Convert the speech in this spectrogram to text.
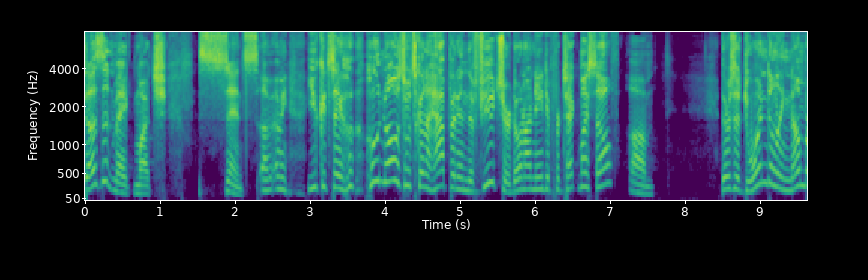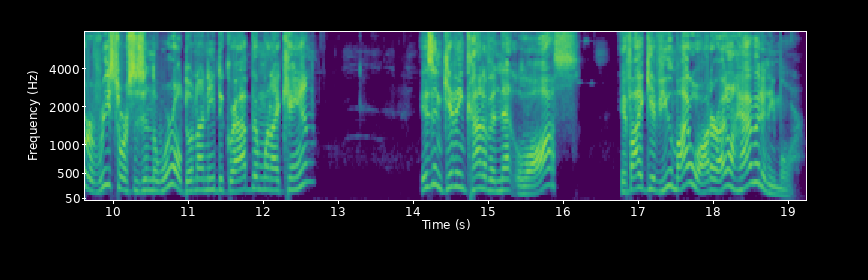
doesn't make much sense. I mean, you could say, who, who knows what's going to happen in the future? Don't I need to protect myself? Um, there's a dwindling number of resources in the world. Don't I need to grab them when I can? Isn't giving kind of a net loss? If I give you my water, I don't have it anymore.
